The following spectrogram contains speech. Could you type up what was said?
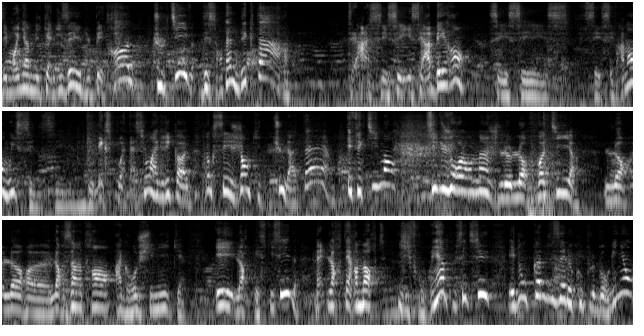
des moyens mécanisés et du pétrole, cultive des centaines d'hectares. C'est aberrant. C'est vraiment, oui, c'est de l'exploitation agricole. Donc ces gens qui tuent la terre, effectivement, si du jour au lendemain je leur retire euh, leurs intrants agrochimiques et leurs pesticides, mais leur terre morte, il ne faut rien pousser dessus. Et donc, comme disait le couple bourguignon,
